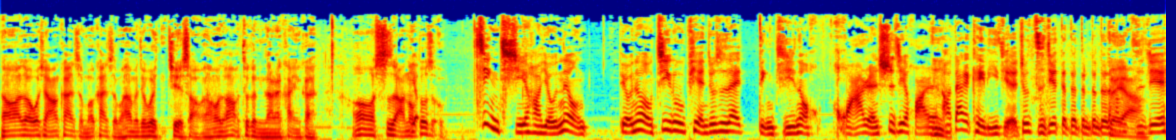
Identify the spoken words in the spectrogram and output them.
然后他说我想要看什么看什么，他们就会介绍，然后然后这个你拿来看一看。哦，是啊，那都是近期哈有那种有那种纪录片，就是在顶级那种华人世界华人啊、嗯哦，大概可以理解，就直接嘚嘚嘚嘚嘚，他们直接。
